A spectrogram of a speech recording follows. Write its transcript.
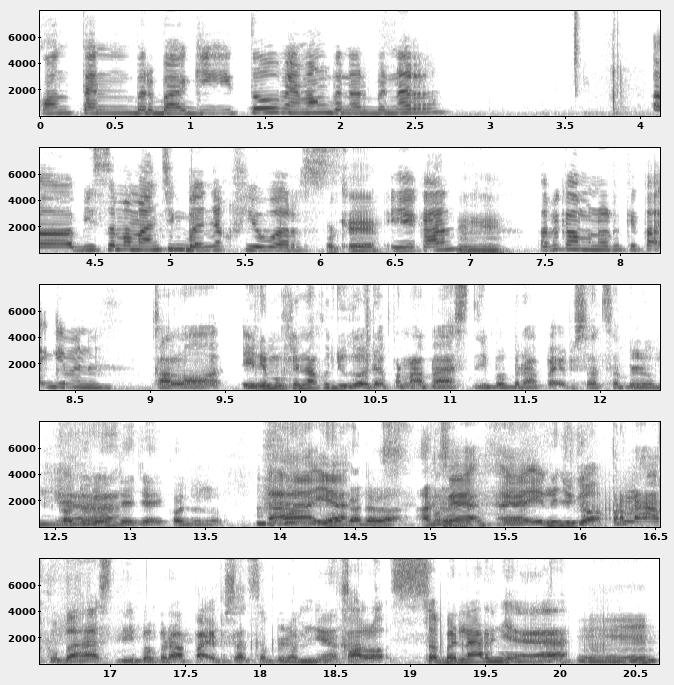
konten berbagi itu memang benar-benar eh, bisa memancing banyak viewers. Oke. Iya kan? Hmm. Tapi kalau menurut kita gimana? Kalau ini mungkin aku juga udah pernah bahas di beberapa episode sebelumnya. Kau dulu Jay, kau dulu. Ah iya. Kau dulu. Aku. Maksudnya eh, ini juga pernah aku bahas di beberapa episode sebelumnya kalau sebenarnya Hmm.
